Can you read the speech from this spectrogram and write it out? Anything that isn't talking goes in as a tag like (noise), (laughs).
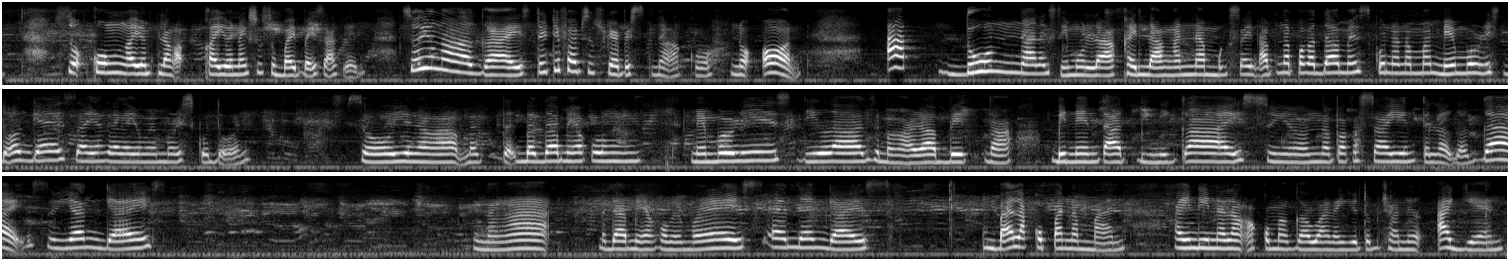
So, kung ngayon lang kayo nagsusubaybay sa akin. So, yun na guys, 35 subscribers na ako noon. At doon na nagsimula, kailangan na mag-sign up. Napakadami ko na naman memories doon, guys. Sayang talaga yung memories ko doon. So, yun na nga. mad- Madami akong memories, dilan sa mga rabbit na binenta at binigay. So, yun. Napakasayang talaga, guys. So, yan, guys. Yun na nga. Madami ako memories. And then, guys, balak ko pa naman ay hindi na lang ako magawa ng YouTube channel again.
